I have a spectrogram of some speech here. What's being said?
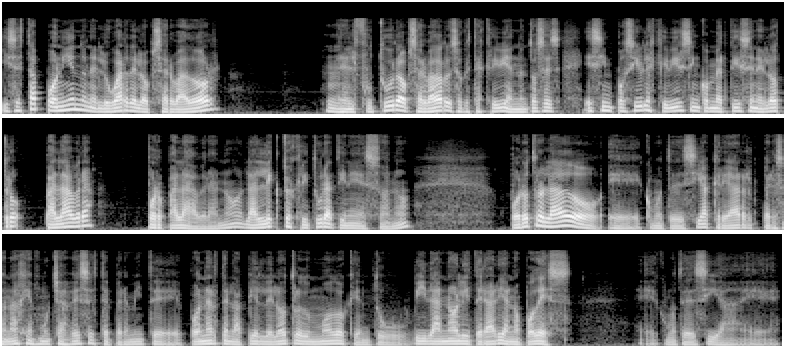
y se está poniendo en el lugar del observador, en mm. el futuro observador de eso que está escribiendo. Entonces es imposible escribir sin convertirse en el otro palabra por palabra, ¿no? La lectoescritura tiene eso, ¿no? Por otro lado, eh, como te decía, crear personajes muchas veces te permite ponerte en la piel del otro de un modo que en tu vida no literaria no podés. Eh, como te decía, eh,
